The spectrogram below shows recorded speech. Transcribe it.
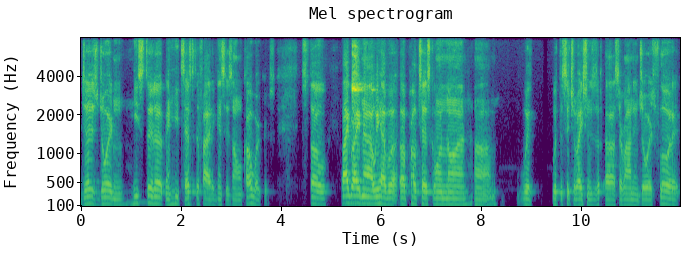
Judge Jordan he stood up and he testified against his own coworkers. So like right now we have a, a protest going on um, with with the situations uh, surrounding George Floyd,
